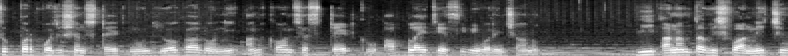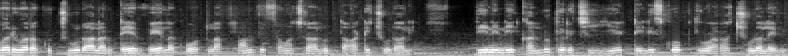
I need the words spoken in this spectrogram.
సూపర్ పొజిషన్ స్టేట్ను యోగాలోని అన్కాన్షియస్ స్టేట్కు అప్లై చేసి వివరించాను. ఈ అనంత విశ్వాన్ని చివరి వరకు చూడాలంటే వేల కోట్ల కాంతి సంవత్సరాలు దాటి చూడాలి. దీనిని కళ్ళు తెరిచి ఏ టెలిస్కోప్ ద్వారా చూడలేము.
